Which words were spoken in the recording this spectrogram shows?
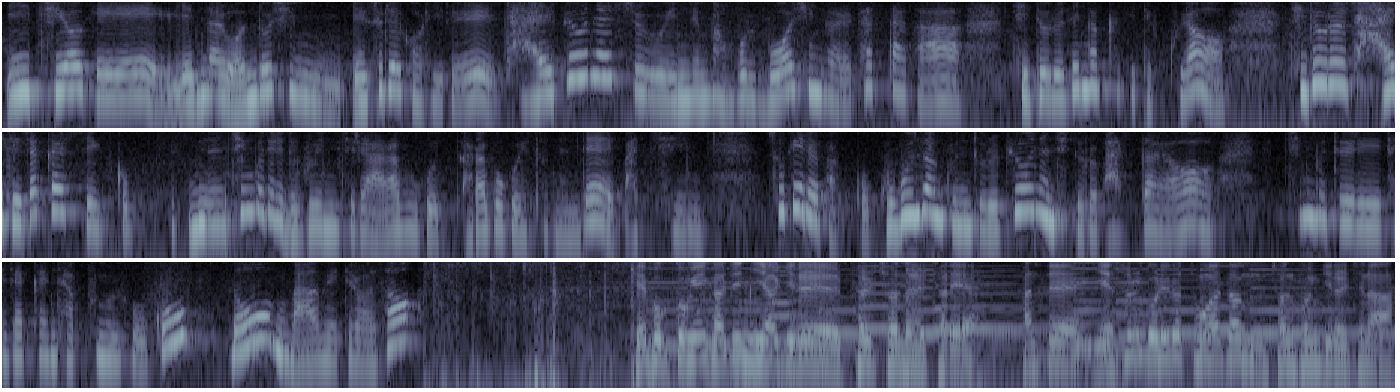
이 지역의 옛날 원도심 예술의 거리를 잘 표현할 수 있는 방법이 무엇인가를 찾다가 지도를 생각하게 됐고요. 지도를 잘 제작할 수 있고 있는 친구들이 누구인지를 알아보고 알아보고 있었는데 마침 소개를 받고 고군산 군도를 표현한 지도를 봤어요. 친구들이 제작한 작품을 보고 너무 마음에 들어서 개복동이 가진 이야기를 펼쳐낼 차례. 한때 예술거리로 통하던 전성기를 지나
